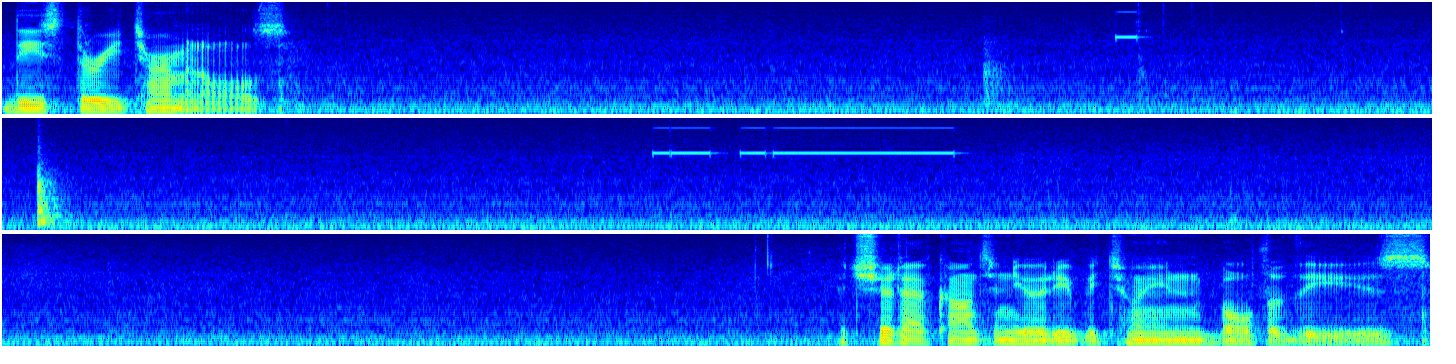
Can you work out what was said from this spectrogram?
these three terminals. It should have continuity between both of these.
